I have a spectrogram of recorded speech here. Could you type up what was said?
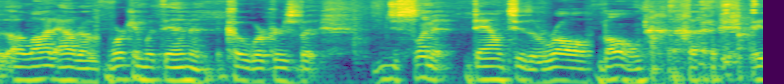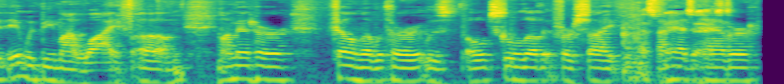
a lot out of working with them and co-workers, but just slim it down to the raw bone, it, it, would be my wife. Um, I met her, fell in love with her. It was old school love at first sight. I had to have her,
